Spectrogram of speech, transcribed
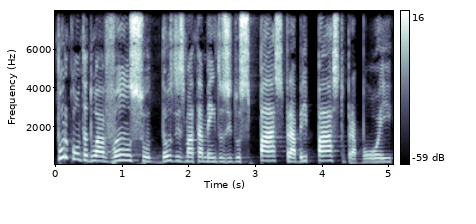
por conta do avanço dos desmatamentos e dos pastos para abrir pasto para boi,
